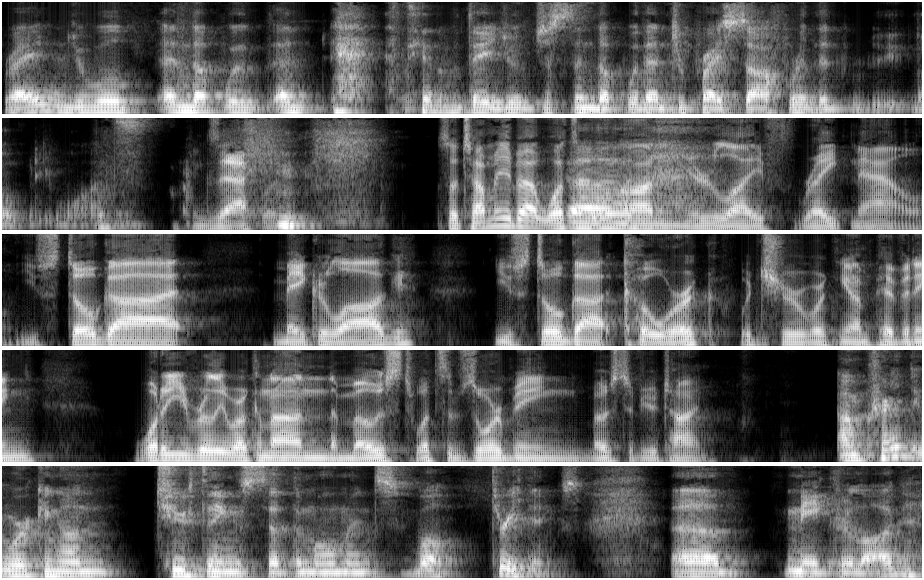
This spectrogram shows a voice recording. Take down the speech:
right? And you will end up with, and at the end of the day, you'll just end up with enterprise software that really nobody wants. Exactly. So tell me about what's going on in your life right now. You still got MakerLog, you still got CoWork, which you're working on pivoting. What are you really working on the most? What's absorbing most of your time? I'm currently working on two things at the moment. Well, three things. Uh, MakerLog,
